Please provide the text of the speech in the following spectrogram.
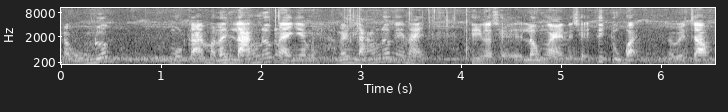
nó uống nước. Một cái mà lênh láng nước này anh em này lênh láng nước cái này thì nó sẽ lâu ngày nó sẽ tích tụ bệnh ở bên trong.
